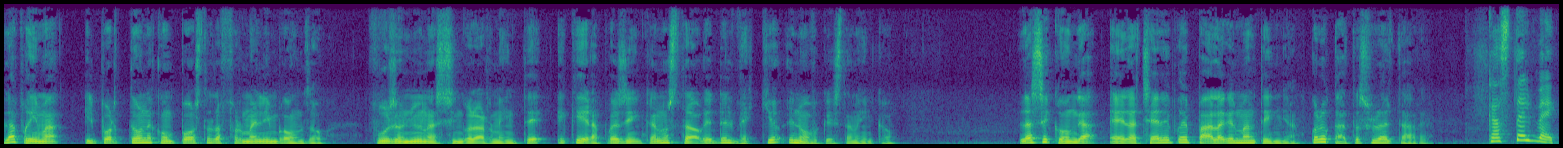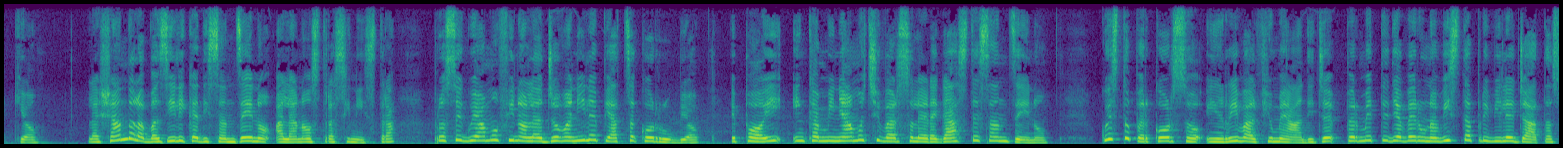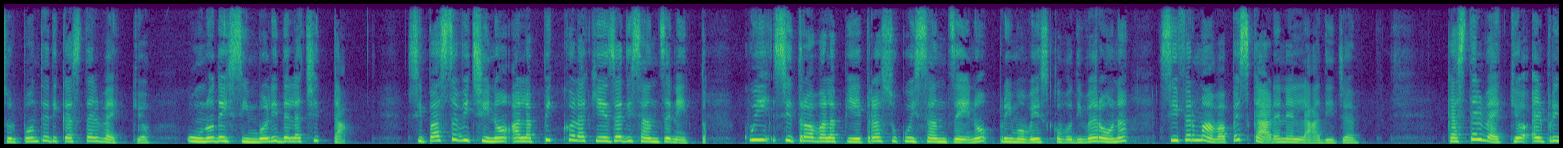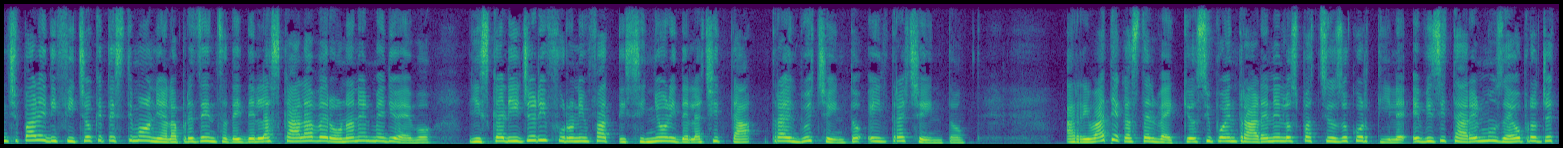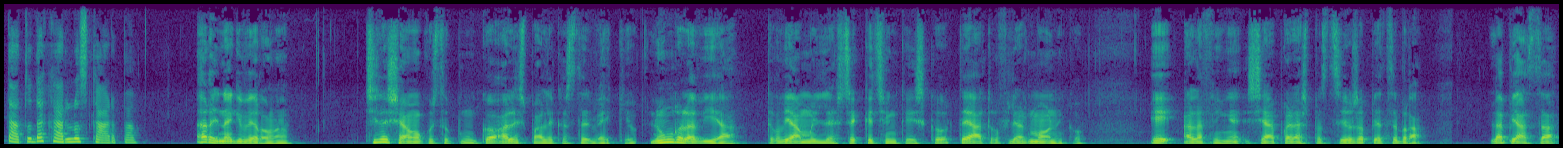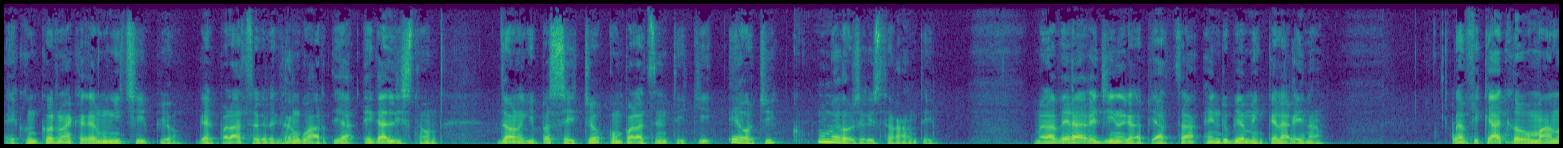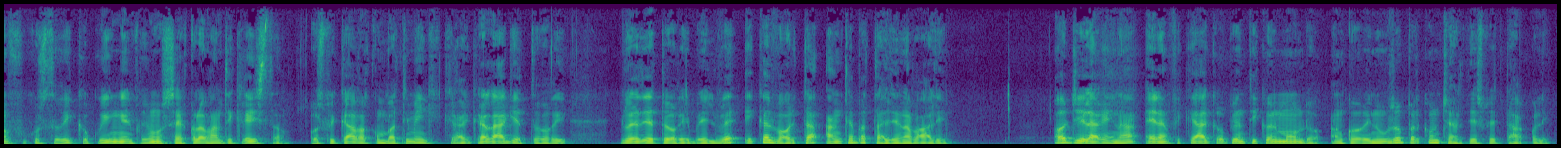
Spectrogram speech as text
La prima, il portone composto da formelle in bronzo, fuse ognuna singolarmente e che rappresentano storie del Vecchio e Nuovo Testamento. La seconda è la celebre pala del Mantegna, collocata sull'altare. Castelvecchio. Lasciando la Basilica di San Zeno alla nostra sinistra, proseguiamo fino alla giovanile piazza Corrubio e poi incamminiamoci verso le regaste San Zeno, questo percorso in riva al fiume Adige permette di avere una vista privilegiata sul ponte di Castelvecchio, uno dei simboli della città. Si passa vicino alla piccola chiesa di San Zenetto. Qui si trova la pietra su cui San Zeno, primo vescovo di Verona, si fermava a pescare nell'Adige. Castelvecchio è il principale edificio che testimonia la presenza dei Della Scala a Verona nel Medioevo. Gli Scaligeri furono infatti signori della città tra il 200 e il 300. Arrivati a Castelvecchio si può entrare nello spazioso cortile e visitare il museo progettato da Carlo Scarpa. Arena di Verona. Ci lasciamo a questo punto alle spalle Castelvecchio. Lungo la via troviamo il secchecenchesco Teatro Filarmonico e alla fine si apre la spaziosa Piazza Bra. La piazza è concornata dal municipio, dal Palazzo della Gran Guardia e Galliston, zona di passeggio con palazzi antichi e oggi numerosi ristoranti ma la vera regina della piazza è indubbiamente l'arena. L'anfiteatro romano fu costruito qui nel I secolo a.C., ospitava combattimenti tra gladiatori, gladiatori e belve e talvolta anche battaglie navali. Oggi l'arena è l'anfiteatro più antico al mondo, ancora in uso per concerti e spettacoli.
